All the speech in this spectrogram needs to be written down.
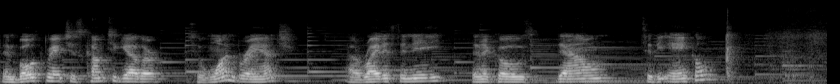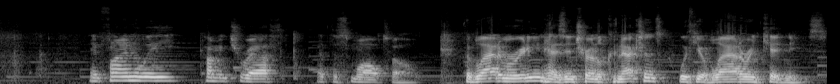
Then both branches come together to one branch uh, right at the knee. Then it goes down to the ankle. And finally, coming to rest at the small toe. The bladder meridian has internal connections with your bladder and kidneys.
